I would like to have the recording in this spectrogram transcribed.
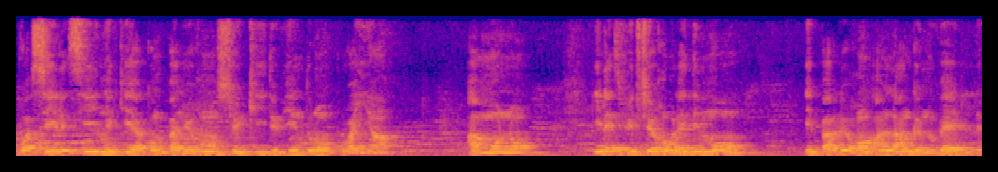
Voici les signes qui accompagneront ceux qui deviendront croyants. En mon nom, ils expulseront les démons et parleront en langue nouvelle.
